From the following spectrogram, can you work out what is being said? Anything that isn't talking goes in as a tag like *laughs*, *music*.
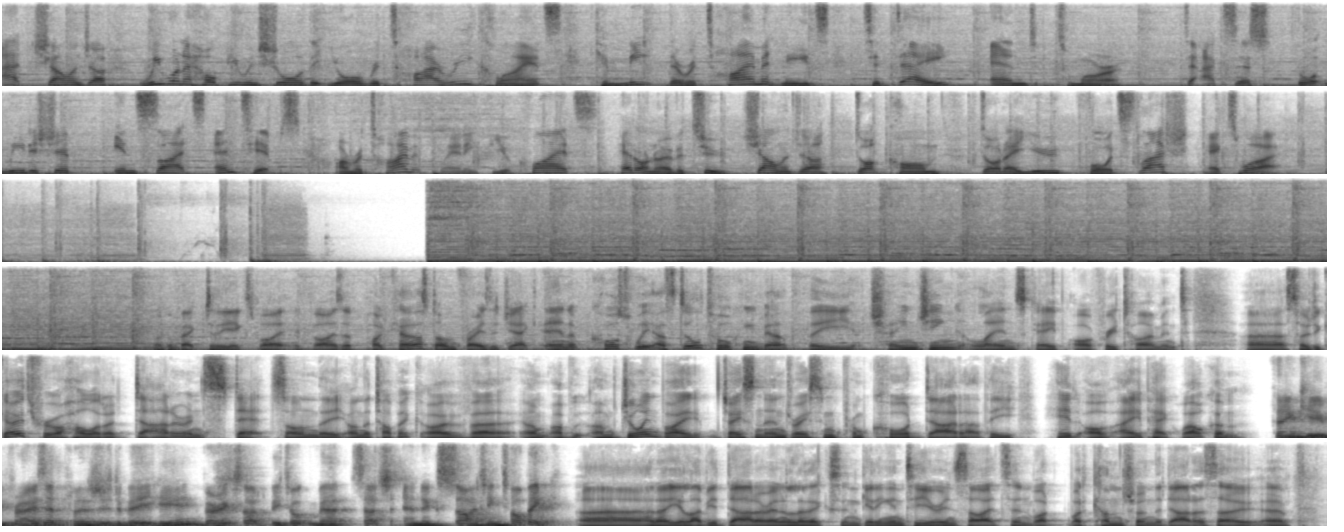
At Challenger, we want to help you ensure that your retiree clients can meet their retirement needs today and tomorrow. To access thought leadership, insights, and tips on retirement planning for your clients, head on over to challenger.com.au forward slash XY. Back to the XY Advisor podcast. I'm Fraser Jack, and of course, we are still talking about the changing landscape of retirement. Uh, so, to go through a whole lot of data and stats on the on the topic, I've, uh, I'm, I've, I'm joined by Jason Andresen from Core Data, the head of APAC. Welcome. Thank you, Fraser. Pleasure to be here. Very excited to be talking about such an exciting topic. Uh, I know you love your data analytics and getting into your insights and what, what comes from the data. So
